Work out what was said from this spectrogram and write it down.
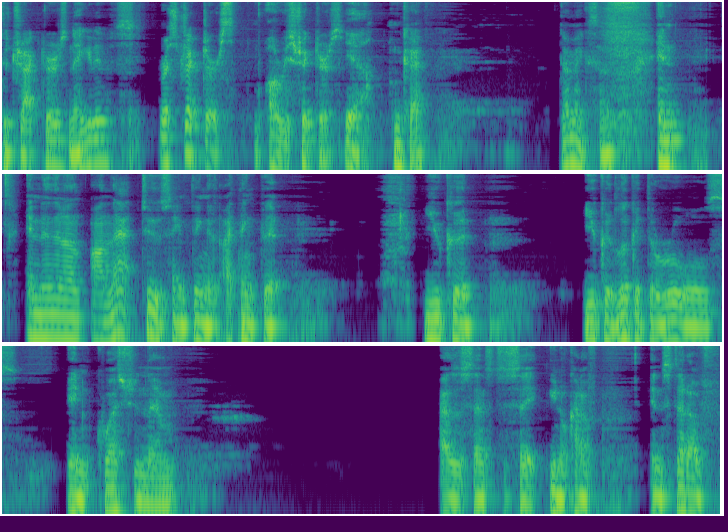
Detractors, negatives, restrictors. or restrictors. Yeah, Okay. That makes sense. And and then on, on that too, same thing is I think that you could you could look at the rules and question them as a sense to say, you know, kind of instead of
